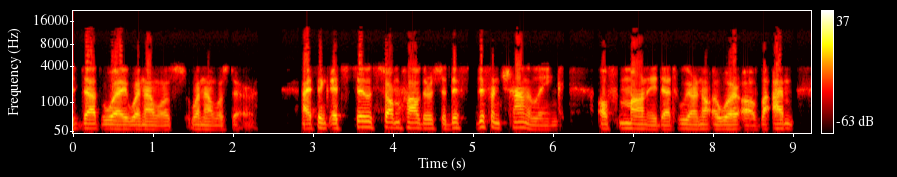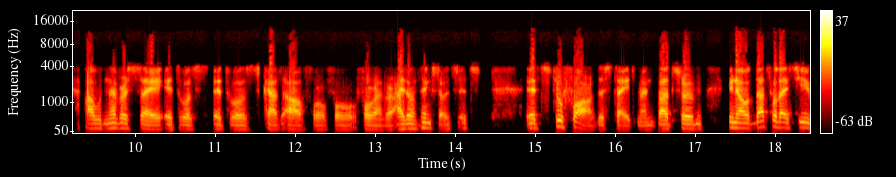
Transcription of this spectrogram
it that way when I was when I was there. I think it's still somehow there's a diff- different channeling of money that we are not aware of. But I'm I would never say it was it was cut off for, for forever. I don't think so. It's it's it's too far the statement, but um, you know that's what I see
